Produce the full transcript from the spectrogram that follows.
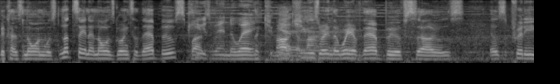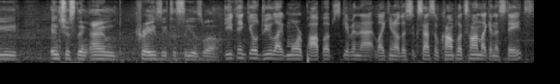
because no one was not saying that no one's going to their booths, but Queues were in the way. the Yeah, our the queues were in the way of their booths. So it was it was pretty interesting and crazy to see as well. Do you think you'll do like more pop-ups given that like you know the success of ComplexCon like in the states?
